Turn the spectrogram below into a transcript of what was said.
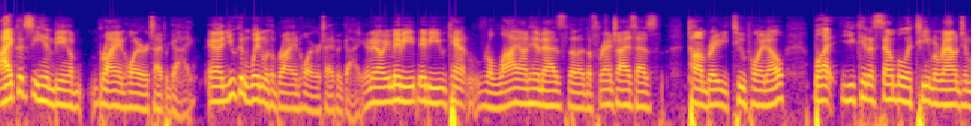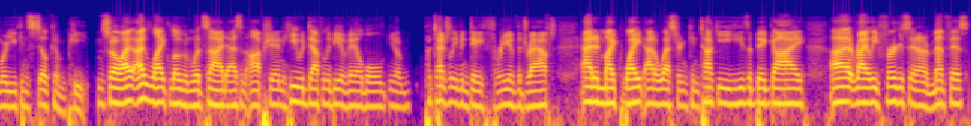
I could see him being a Brian Hoyer type of guy, and you can win with a Brian Hoyer type of guy. You know, maybe maybe you can't rely on him as the the franchise as Tom Brady 2.0, but you can assemble a team around him where you can still compete. And so I, I like Logan Woodside as an option. He would definitely be available. You know, potentially even day three of the draft. Added Mike White out of Western Kentucky. He's a big guy. Uh, Riley Ferguson out of Memphis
